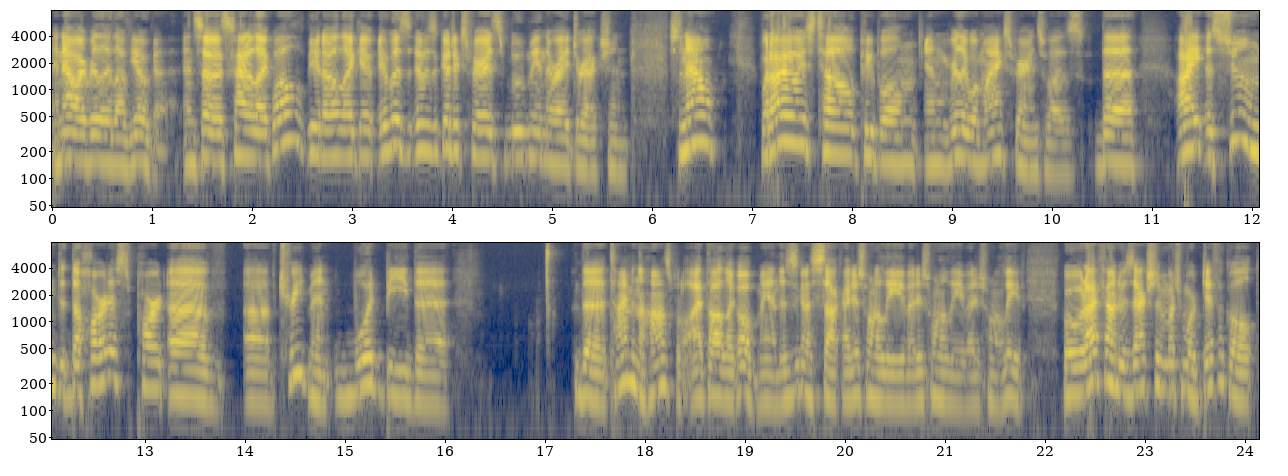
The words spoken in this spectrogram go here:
and now I really love yoga. And so it's kind of like, well, you know, like it, it was it was a good experience, moved me in the right direction. So now what I always tell people, and really what my experience was, the I assumed the hardest part of of treatment would be the the time in the hospital. I thought like, oh man, this is gonna suck. I just want to leave. I just want to leave. I just want to leave. But what I found was actually much more difficult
